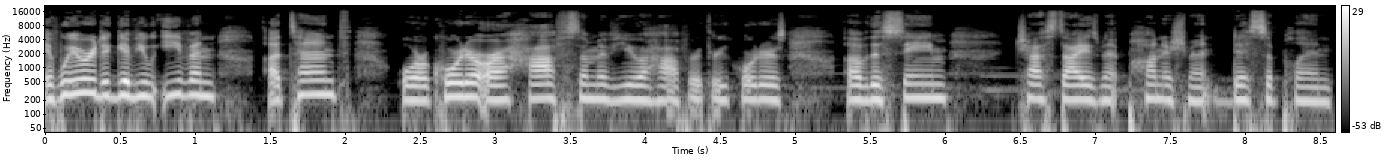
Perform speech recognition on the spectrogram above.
if we were to give you even a tenth or a quarter or a half, some of you a half or three quarters of the same chastisement, punishment, discipline,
